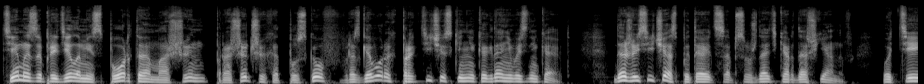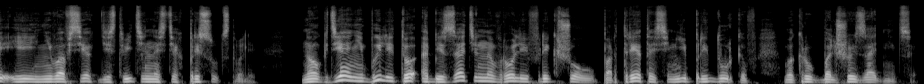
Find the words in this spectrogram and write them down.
Темы за пределами спорта, машин, прошедших отпусков в разговорах практически никогда не возникают. Даже сейчас пытаются обсуждать Кардашьянов, вот те и не во всех действительностях присутствовали. Но где они были, то обязательно в роли фрик-шоу, портрета семьи придурков вокруг большой задницы.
